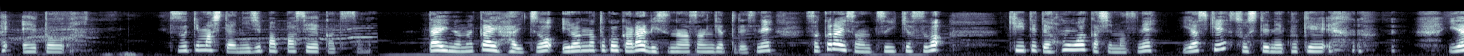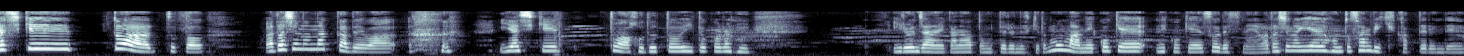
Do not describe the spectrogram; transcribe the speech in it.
はい、えーと、続きまして、虹パパ生活さん。第7回配聴、いろんなとこからリスナーさんゲットですね。桜井さんツイキャスは、聞いててほんわかしますね。癒し系？そして猫系。癒し系とは、ちょっと、私の中では 癒し系とは程遠いところにいるんじゃないかなと思ってるんですけども、まあ猫系、猫系、そうですね。私の家でほんと3匹飼ってるんで、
